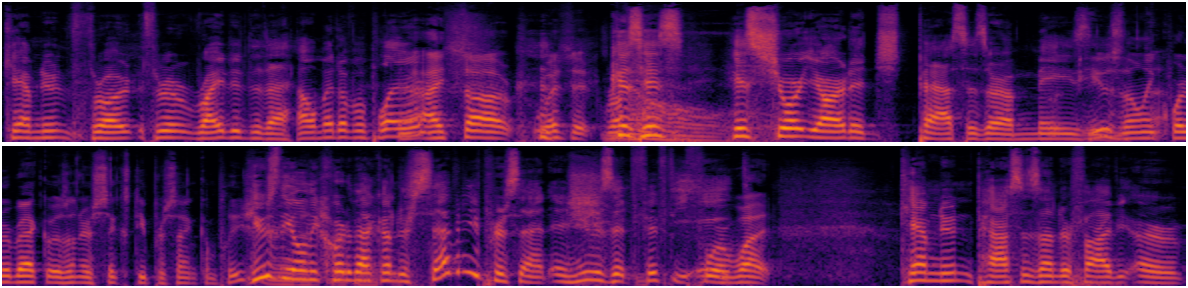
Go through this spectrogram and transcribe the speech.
Cam Newton throw, threw it right into the helmet of a player? I saw. Was it Because his No. his short yardage passes are amazing. He was the only quarterback that was under 60% completion. He was the only quarterback under seventy percent, and he was at fifty eight. for what? Cam Newton passes under five or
